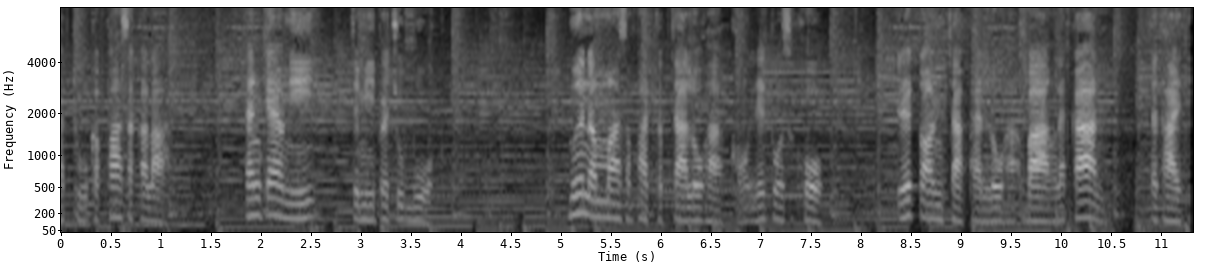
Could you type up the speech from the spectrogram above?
ขัดถูกับผ้าสักหลาด แท่งแก้วนี้จะมีประจุบวก เมื่อนำมาสัมผัสกับจานโลหะของอิเล็กโทรสโคป อิเล็กตรอนจากแผ่นโลหะบางและก้าน จะถ่ายเท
